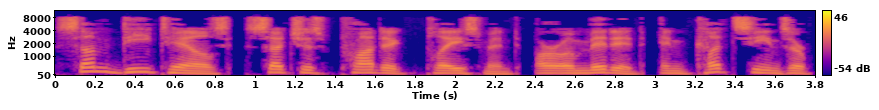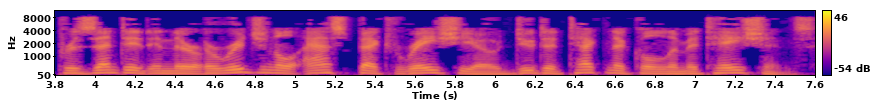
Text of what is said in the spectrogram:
Some details, such as product placement, are omitted, and cutscenes are presented in their original aspect ratio due to technical limitations.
